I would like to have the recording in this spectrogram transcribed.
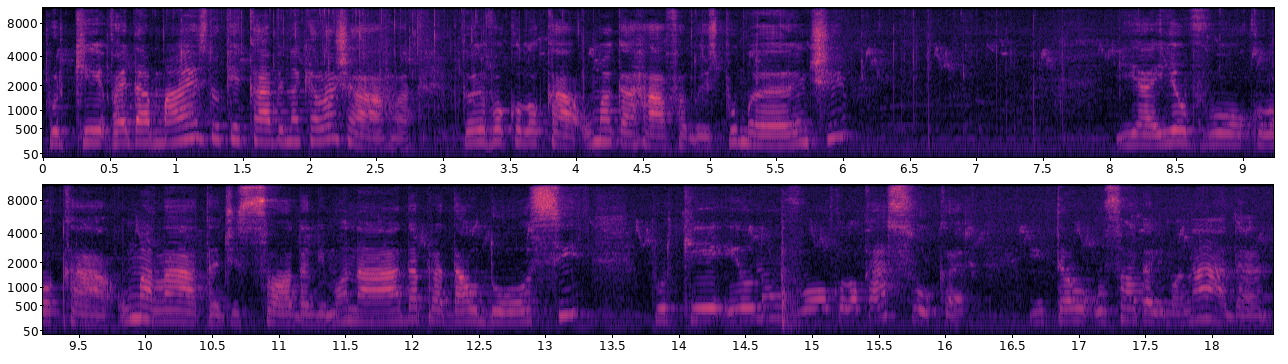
porque vai dar mais do que cabe naquela jarra. Então eu vou colocar uma garrafa do espumante. E aí eu vou colocar uma lata de soda limonada para dar o doce, porque eu não vou colocar açúcar. Então, o soda limonada,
